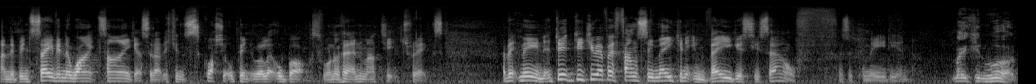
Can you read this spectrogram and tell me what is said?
And they've been saving the white tiger so that they can squash it up into a little box, one of their magic tricks. A bit mean. Did, did you ever fancy making it in Vegas yourself as a comedian? Making what?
